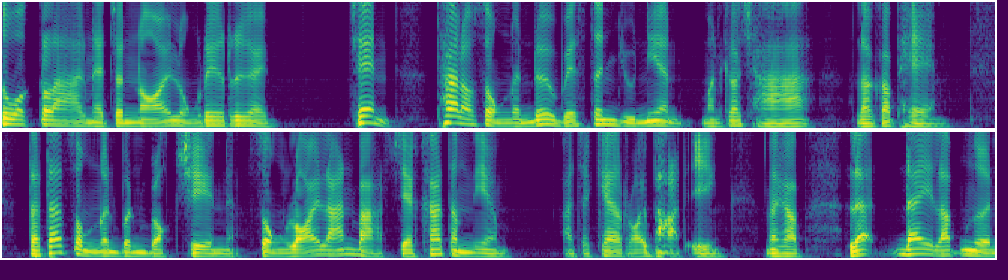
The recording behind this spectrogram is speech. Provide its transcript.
ตัวกลางเนี่ยจะน้อยลงเรื่อยๆ เช่น ถ้าเราส่งเงินด้วย Western Union มันก็ช้าแล้วก็แพง แต่ถ้าส่งเงินบนบล็อกเชนเนี่ยส่งร้อยล้านบาทเสียค่าธรรมเนียม อาจจะแค่ร้อยบาทเองนะครับ และได้รับเงิน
